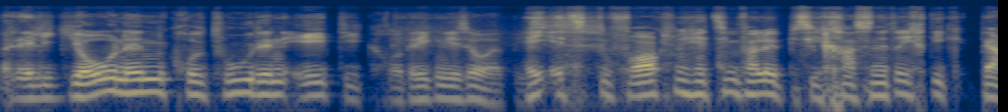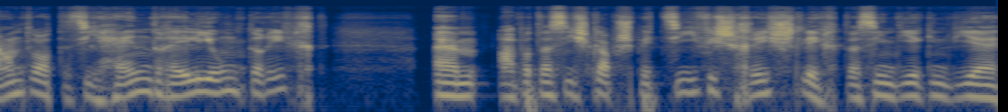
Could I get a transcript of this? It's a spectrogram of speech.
Religionen, Kulturen, Ethik oder irgendwie so etwas. Hey, jetzt, du fragst mich jetzt im Fall etwas, ich kann es nicht richtig beantworten. Sie haben Rallye-Unterricht, ähm, aber das ist, glaube ich, spezifisch christlich. Das sind irgendwie,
